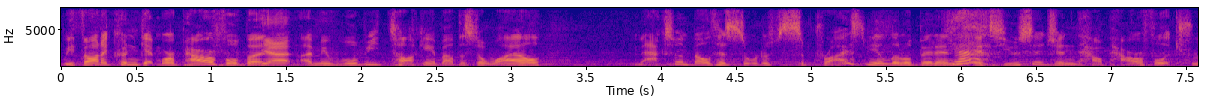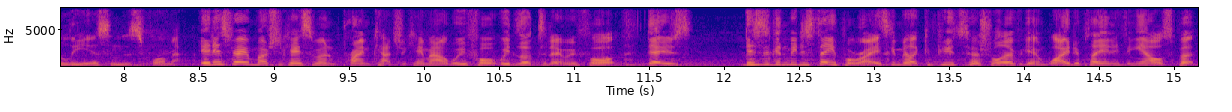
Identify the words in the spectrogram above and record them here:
we thought it couldn't get more powerful, but Yeah. I mean, we'll be talking about this in a while. Maximum Belt has sort of surprised me a little bit in Yeah. its usage and how powerful it truly is in this format. It is very much the case when Prime Catcher came out. We thought we looked at it and we thought there's this is going to be the staple, right? It's going to be like computer search all over again. Why do you play anything else? But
